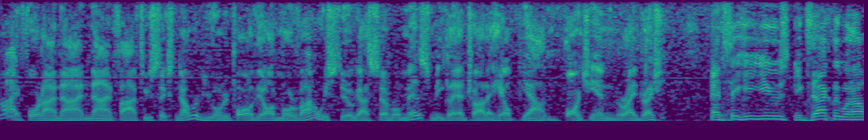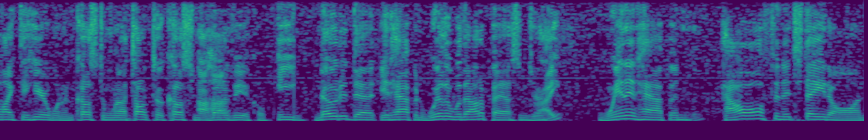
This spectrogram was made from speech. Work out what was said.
All right, 499 9526 number. If you want to be part of the automotive hour, we still got several minutes. We'll be glad to try to help you out and point you in the right direction. And see, he used exactly what I like to hear when a customer when I talk to a customer Uh-huh. about a vehicle. He noted that it happened with or without a passenger. Right. When it happened, how often it stayed on.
